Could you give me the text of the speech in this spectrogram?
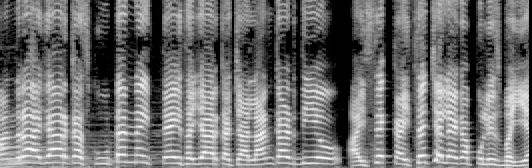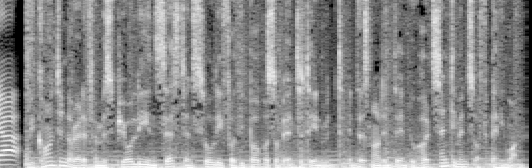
पंद्रह हज़ार का स्कूटर नहीं तेईस हज़ार का चालान काट दियो ऐसे कैसे चलेगा पुलिस भैया The content of Red FM is purely incest and solely for the purpose of entertainment. It does not intend to hurt sentiments of anyone.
